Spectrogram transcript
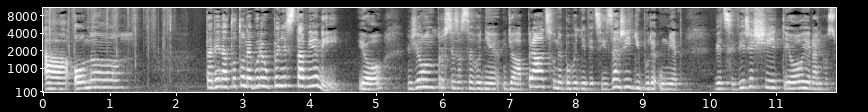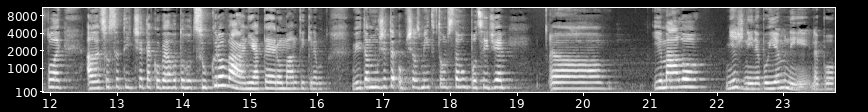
A on tady na toto nebude úplně stavěný, jo, že on prostě zase hodně udělá prácu nebo hodně věcí zařídí, bude umět věci vyřešit, jo, je na něho spolek, ale co se týče takového toho cukrování a té romantiky, nebo vy tam můžete občas mít v tom vztahu pocit, že uh, je málo něžný nebo jemný, nebo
